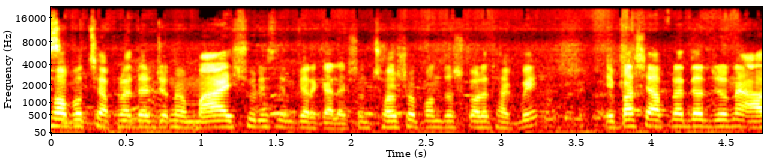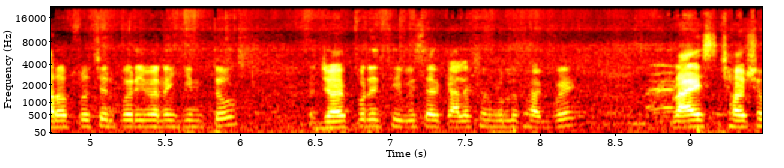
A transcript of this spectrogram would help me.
সব হচ্ছে আপনাদের জন্য মা ঈশ্বরী সিল্কের কালেকশন ছয়শো পঞ্চাশ করে থাকবে। এ পাশে আপনাদের জন্য আরও প্রচুর পরিমাণে কিন্তু জয়পুরি থ্রি পিসের কালেকশনগুলো থাকবে। প্রাইস ছয়শো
